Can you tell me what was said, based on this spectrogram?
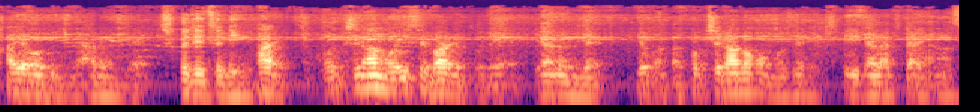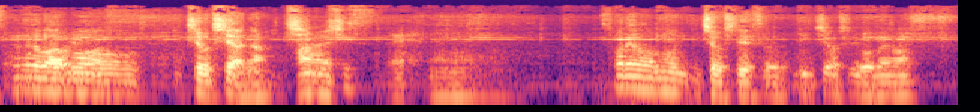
火曜日にあるんで。祝日に。はい、こちらも伊勢バレットでやるんで、よかったらこちらの方もぜひ来ていただきたいなとそれは。もう一押しやな、一押しっすね。うん。それはもう一押しです。一押しでございます。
